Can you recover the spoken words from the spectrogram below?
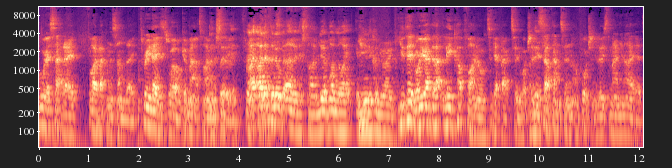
all day Saturday, fly back on the Sunday. Three days as well, good amount of time in the Absolutely. city. Three, I, I four left a little bit early this time. You had one night in You- Munich on your own. You did, well, you had that League Cup final to get back to, I watching. Southampton unfortunately lose to Man United.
